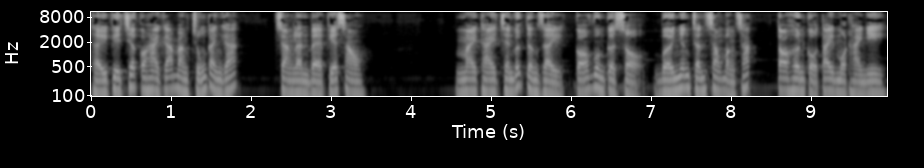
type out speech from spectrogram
thấy phía trước có hai gã bằng chúng canh gác, chàng lần về phía sau. May thay trên bức tường dày có vuông cửa sổ với những chấn song bằng sắt, to hơn cổ tay một hài nhi.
